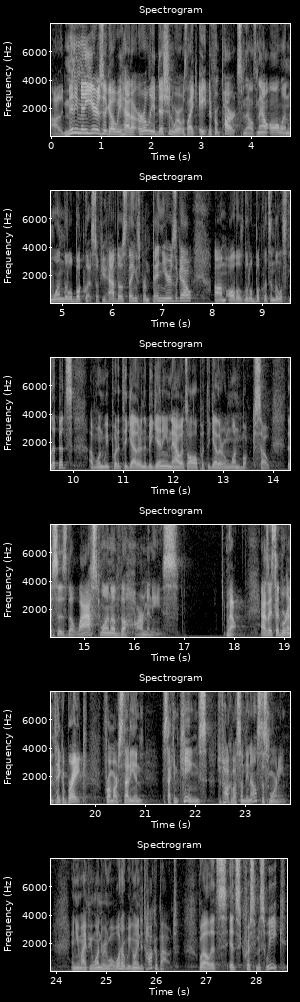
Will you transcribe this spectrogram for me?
Uh, many, many years ago, we had an early edition where it was like eight different parts, and it's now all in one little booklet. So if you have those things from 10 years ago, um, all those little booklets and little snippets of when we put it together in the beginning, now it's all put together in one book. So this is the last one of the harmonies. Well, as I said, we're going to take a break from our study in Second Kings to talk about something else this morning. And you might be wondering, well, what are we going to talk about? Well, it's, it's Christmas week.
